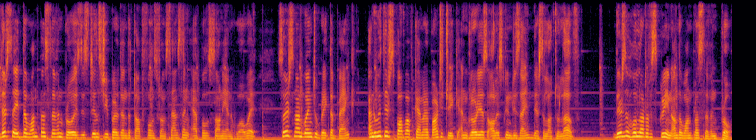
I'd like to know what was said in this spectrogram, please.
That said, the OnePlus 7 Pro is still cheaper than the top phones from Samsung, Apple, Sony and Huawei so it's not going to break the bank and with its pop-up camera party trick and glorious all-screen design there's a lot to love. There's a whole lot of screen on the OnePlus 7 Pro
